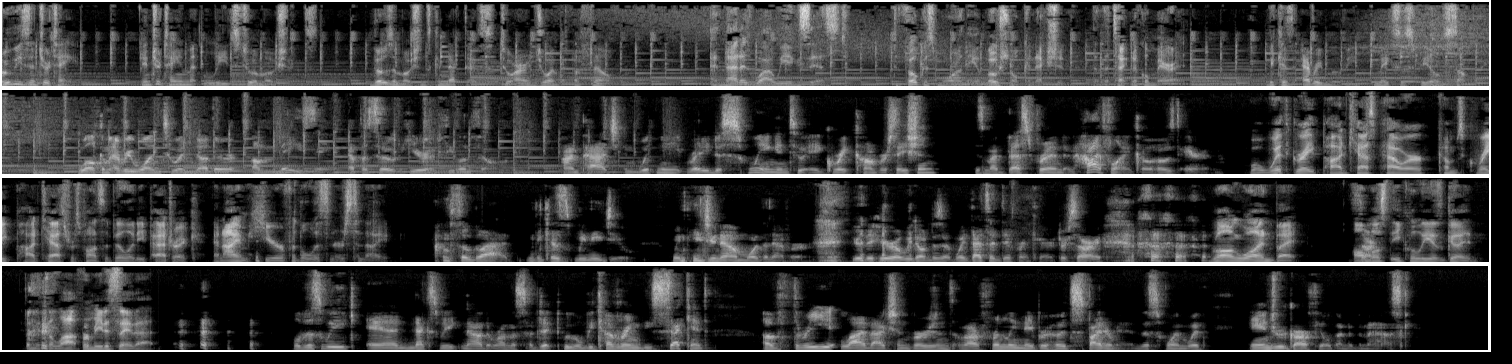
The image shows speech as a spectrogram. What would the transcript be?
Movies entertain. Entertainment leads to emotions. Those emotions connect us to our enjoyment of film. And that is why we exist to focus more on the emotional connection than the technical merit. Because every movie makes us feel something. Welcome, everyone, to another amazing episode here at Feel and Film. I'm Patch, and with me, ready to swing into a great conversation, is my best friend and high flying co host, Aaron. Well, with great podcast power comes great podcast responsibility, Patrick, and I am here for the listeners tonight. I'm so glad because we need you. We need you now more than ever. You're the hero we don't deserve. Wait, that's a different character. Sorry. Wrong one, but almost equally as good. It's a lot for me to say that. well, this week and next week, now that we're on the subject, we will be covering the second of three live action versions of our friendly neighborhood Spider-Man. This one with Andrew Garfield under the mask.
